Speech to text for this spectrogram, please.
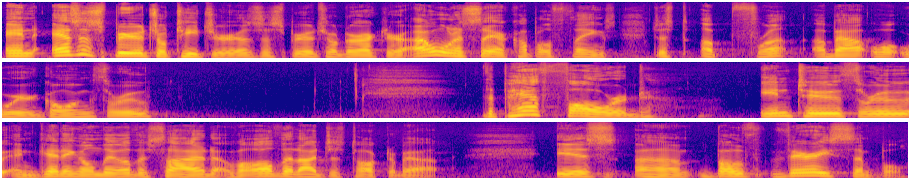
And as a spiritual teacher, as a spiritual director, I want to say a couple of things just up front about what we're going through. The path forward into, through, and getting on the other side of all that I just talked about is um, both very simple.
